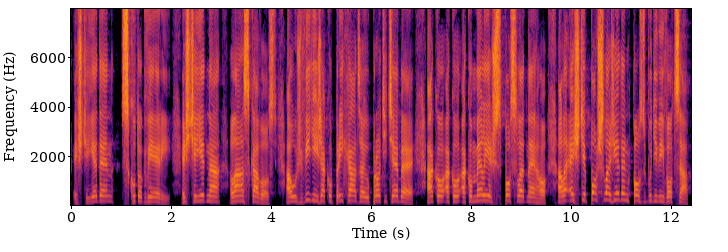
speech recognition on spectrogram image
Ešte jeden skutok viery. Ešte jedna láskavosť. A už vidíš, ako prichádzajú proti tebe. Ako, ako, ako melieš z posledného. Ale ešte pošleš jeden pozbudivý WhatsApp.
